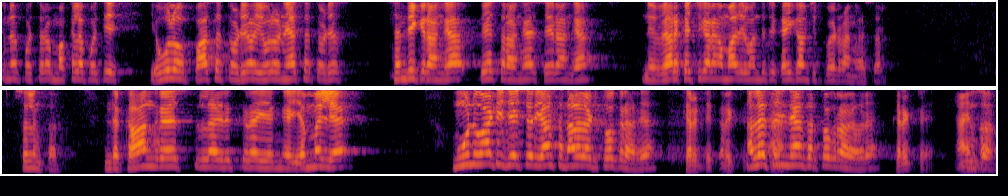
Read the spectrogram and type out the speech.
துணை பொதுச்செயலர் மக்களை பற்றி எவ்வளோ பாசத்தோடையோ எவ்வளோ நேசத்தோடையோ சந்திக்கிறாங்க பேசுகிறாங்க செய்கிறாங்க வேறு கட்சிக்காரங்க மாதிரி வந்துட்டு கை காமிச்சிட்டு போயிடுறாங்களா சார்? சொல்லுங்கள் சார். இந்த காங்கிரஸில் இருக்கிற எங்கள் எம்எல்ஏ மூணு வாட்டி ஜெயிச்சார் ஏன் சார் நல்ல வாட்டி தோக்குறாரு? கரெக்ட் கரெக்ட். நல்லது செஞ்சு ஏன் சார் தோக்குறாரு அவர்? Correct sir.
